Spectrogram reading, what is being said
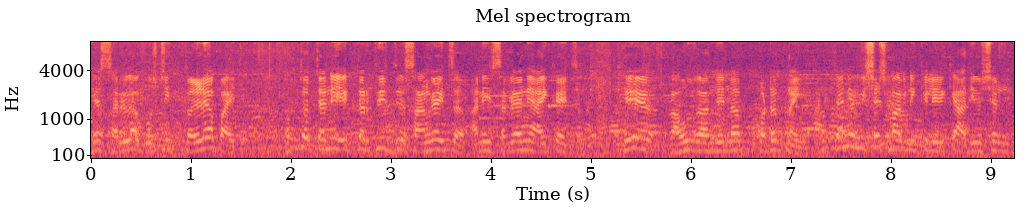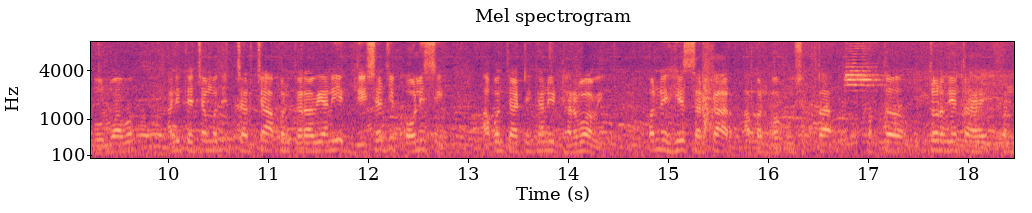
हे सर्व गोष्टी कळल्या पाहिजे. फक्त त्यांनी एकतर्फी सांगायचं आणि सगळ्यांनी ऐकायचं हे राहुल गांधींना पटत नाही. आणि त्यांनी विशेष मागणी केलेली की अधिवेशन बोलवावं आणि त्याच्यामध्ये चर्चा आपण करावी आणि एक देशाची पॉलिसी आपण त्या ठिकाणी ठरवावी. पण हे सरकार आपण बघू शकता फक्त उत्तर देत आहे पण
